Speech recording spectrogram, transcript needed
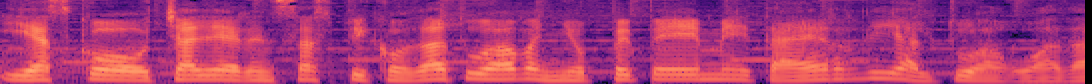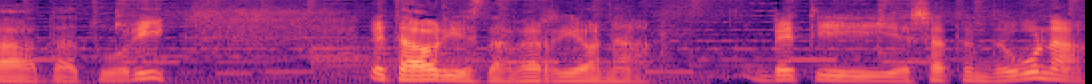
Iazko txailaren zazpiko datua, baino ppm eta erdi altuagoa da datu hori. Eta hori ez da berri ona. Beti esaten duguna,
